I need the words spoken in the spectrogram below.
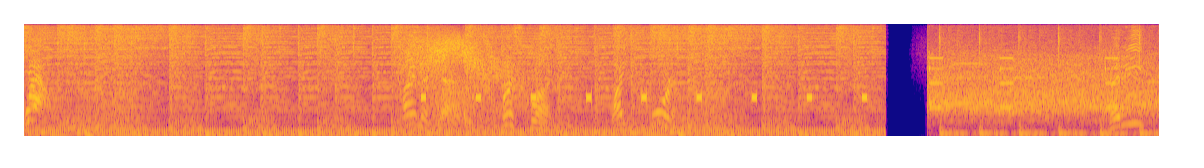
Wow! Time attack. First run. White Forest. Ready?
